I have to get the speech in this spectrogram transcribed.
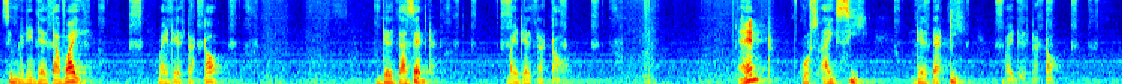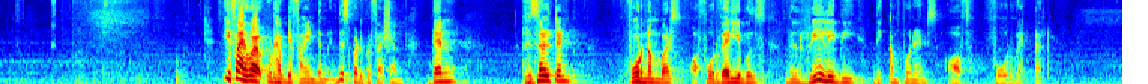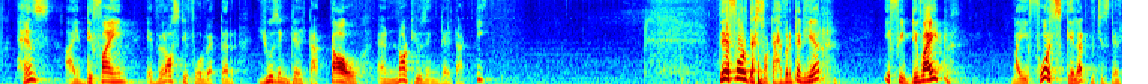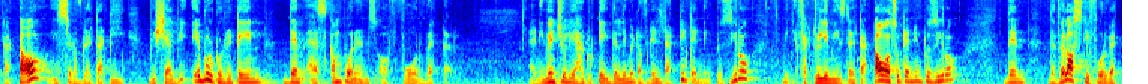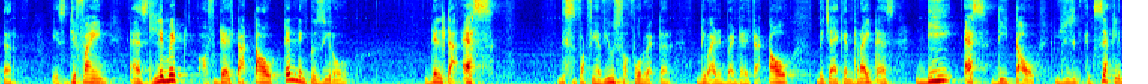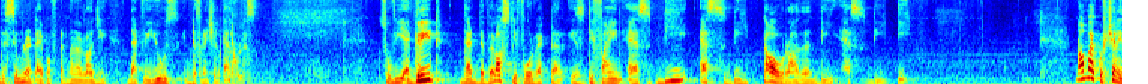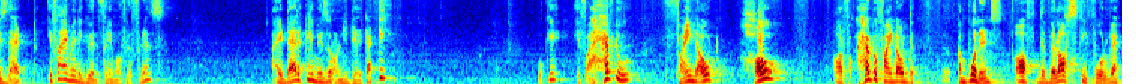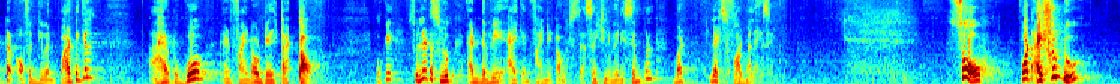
Similarly, delta y by delta tau, delta z by delta tau and of course, I c delta t by delta tau. If I were, would have defined them in this particular fashion, then resultant four numbers or four variables will really be the components of 4 vector. Hence, I define a velocity 4 vector using delta tau and not using delta t. Therefore, that is what I have written here. If we divide by a fourth scalar which is delta tau instead of delta t, we shall be able to retain them as components of 4 vector. And eventually, I have to take the limit of delta t tending to 0, which effectively means delta tau also tending to 0. Then the velocity 4 vector is defined as limit of delta tau tending to 0, delta s, this is what we have used for 4 vector divided by delta tau, which I can write as d s d tau using exactly the similar type of terminology that we use in differential calculus. So, we agreed that the velocity 4 vector is defined as d s d tau rather than d s d t. Now, my question is that if I am in a given frame of reference, I directly measure only delta t. Okay. If I have to find out how or I have to find out the components of the velocity 4 vector of a given particle, I have to go and find out delta tau. Okay. So, let us look at the way I can find it out. It is essentially very simple, but let us formalize it. So, what I should do,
